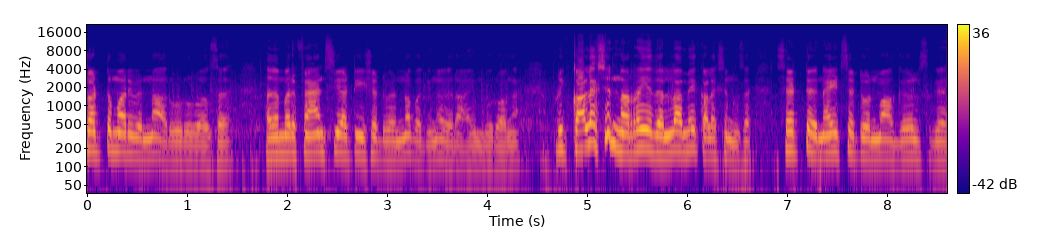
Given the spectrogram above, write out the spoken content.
ஸ்கர்ட் மாதிரி வேணும்னா அறுபது ரூபா சார். அதே மாதிரி ஃபேன்சியாக டிஷர்ட் வேணும்னா பார்த்திங்கன்னா வெறும் ஐம்பது ரூபாங்க. இப்படி கலெக்ஷன் நிறைய இது எல்லாமே கலெக்ஷனுங்க சார். செட்டு நைட் செட் வேணுமா? கேர்ள்ஸுக்கு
